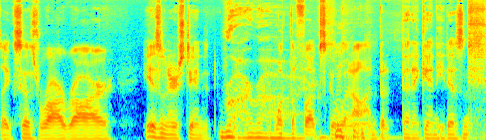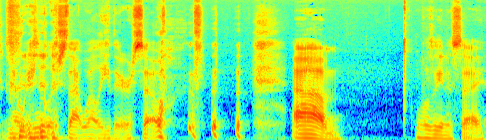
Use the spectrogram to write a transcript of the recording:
like says "rah rah." He doesn't understand it, Rah, rah. what the fuck's going on. But then again, he doesn't know English that well either. So, um, what was I gonna say?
